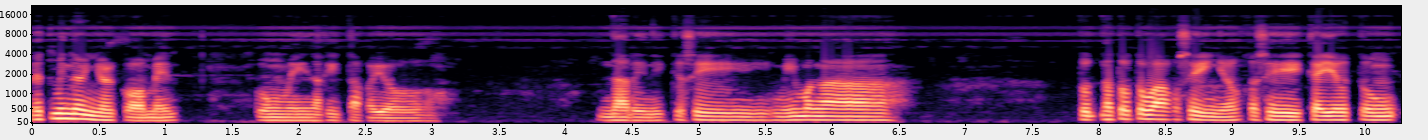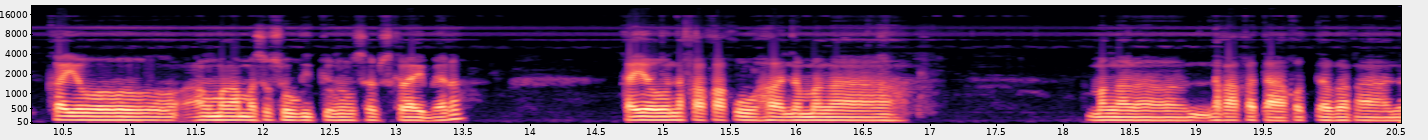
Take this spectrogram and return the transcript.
Let me know in your comment kung may nakita kayo narinig. Kasi may mga tu- natutuwa ako sa inyo kasi kayo tong kayo ang mga masusugid kong subscriber. Kayo nakakakuha ng mga mga nakakatakot na mga ano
